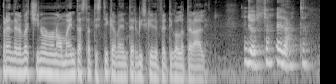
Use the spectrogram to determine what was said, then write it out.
prendere il vaccino non aumenta statisticamente il rischio di effetti collaterali. Giusto, esatto.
